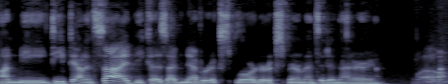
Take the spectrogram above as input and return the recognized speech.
on me deep down inside because I've never explored or experimented in that area. Wow.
